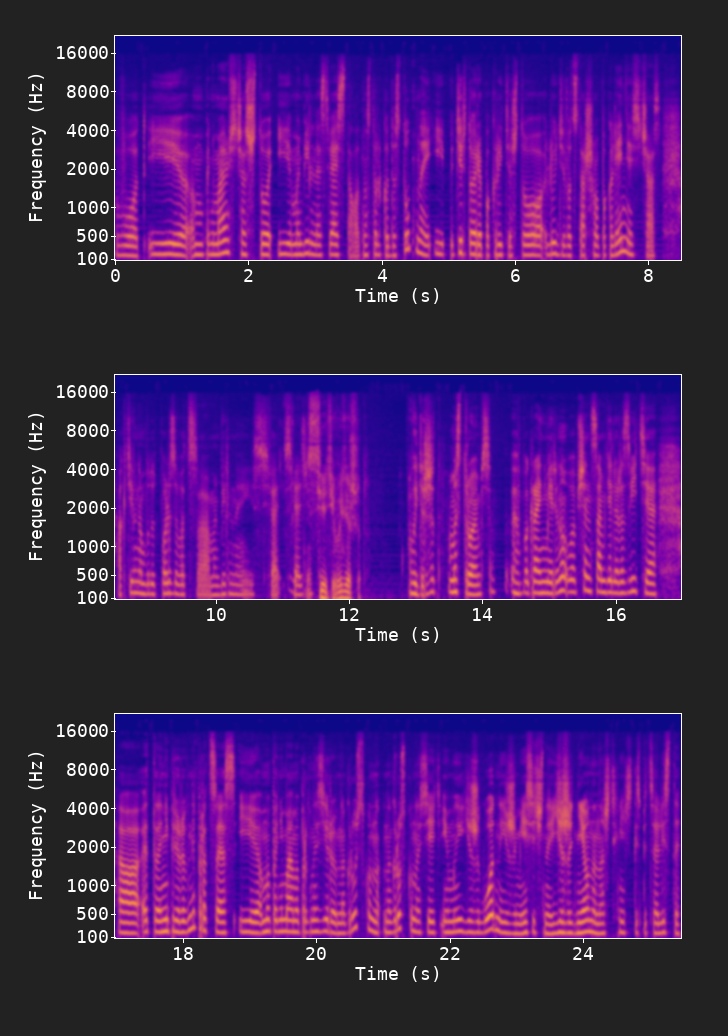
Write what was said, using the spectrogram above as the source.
Вот. И мы понимаем сейчас, что и мобильная связь стала настолько доступной, и территория покрытия, что люди вот старшего поколения сейчас активно будут пользоваться мобильной связью. Сети выдержат? Выдержит. Мы строимся, э, по крайней мере. Ну, вообще, на самом деле, развитие э, это непрерывный процесс, и мы понимаем и прогнозируем нагрузку, нагрузку на сеть, и мы ежегодно, ежемесячно, ежедневно наши технические специалисты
